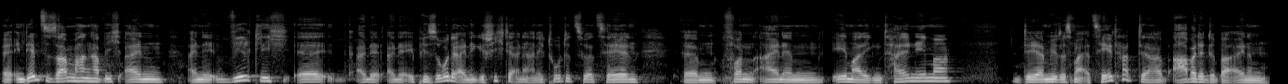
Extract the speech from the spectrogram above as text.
in dem Zusammenhang habe ich ein, eine wirklich äh, eine, eine Episode, eine Geschichte, eine Anekdote zu erzählen ähm, von einem ehemaligen Teilnehmer, der mir das mal erzählt hat. Der arbeitete bei einem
